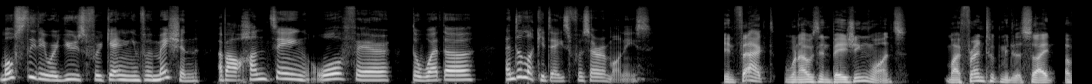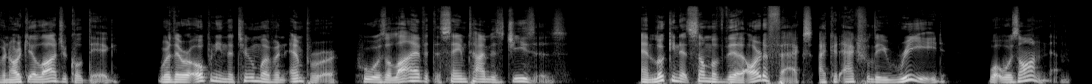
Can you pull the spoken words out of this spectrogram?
mostly they were used for getting information about hunting, warfare, the weather, and the lucky days for ceremonies. In fact, when I was in Beijing once, my friend took me to the site of an archaeological dig where they were opening the tomb of an emperor who was alive at the same time as Jesus. And looking at some of the artifacts, I could actually read what was on them.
